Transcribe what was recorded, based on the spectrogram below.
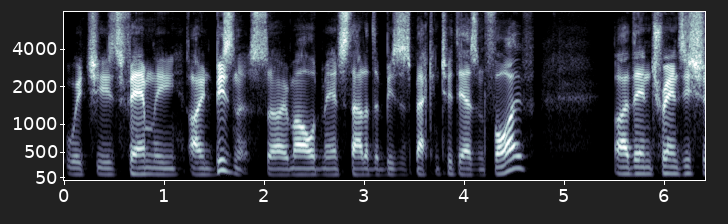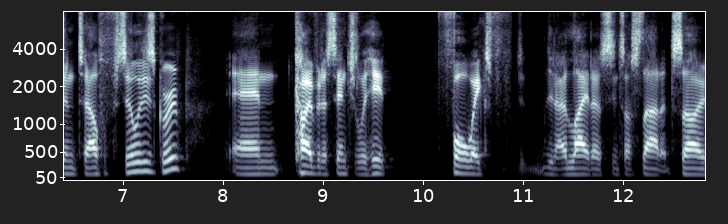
which is family owned business. So my old man started the business back in 2005. I then transitioned to Alpha Facilities Group, and COVID essentially hit four weeks, you know, later since I started. So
